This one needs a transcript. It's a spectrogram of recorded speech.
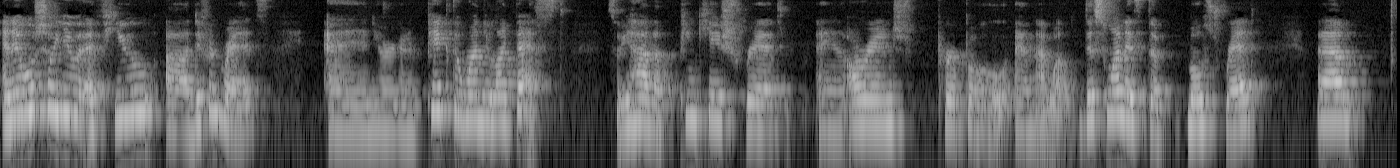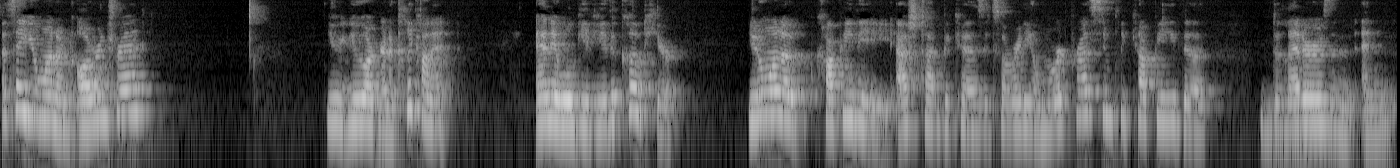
and it will show you a few uh, different reds and you're gonna pick the one you like best. So you have a pinkish red and orange, purple, and uh, well, this one is the most red. Um, let's say you want an orange red. You, you are gonna click on it and it will give you the code here. You don't want to copy the hashtag because it's already on WordPress. Simply copy the the letters and and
